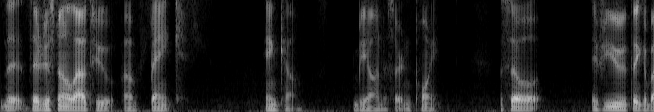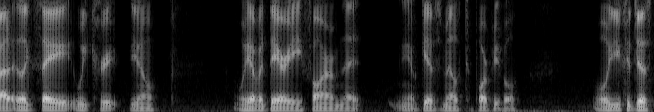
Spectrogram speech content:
They're just not allowed to um, bank income beyond a certain point. So, if you think about it, like say we create, you know, we have a dairy farm that you know gives milk to poor people. Well you could just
